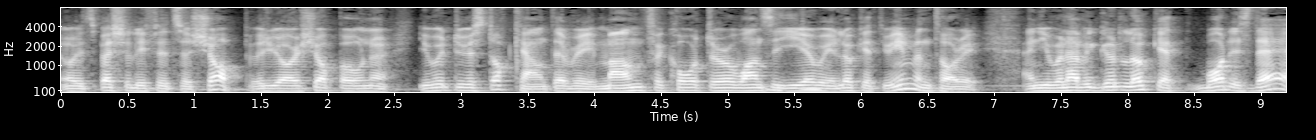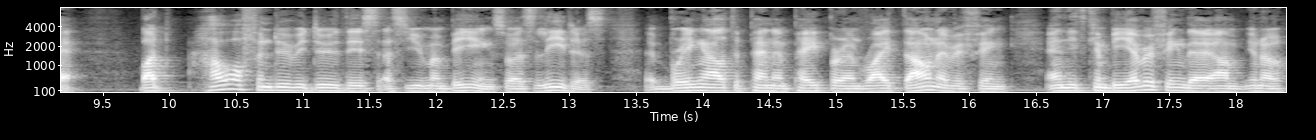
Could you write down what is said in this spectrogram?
or especially if it's a shop, you're a shop owner, you would do a stock count every month, a quarter, or once a year where you look at your inventory and you will have a good look at what is there. But how often do we do this as human beings or as leaders? Uh, bring out a pen and paper and write down everything, and it can be everything there. I'm, you know,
